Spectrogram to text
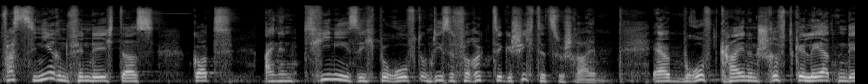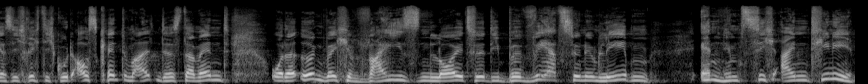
Faszinierend finde ich, dass Gott einen Teenie sich beruft, um diese verrückte Geschichte zu schreiben. Er beruft keinen Schriftgelehrten, der sich richtig gut auskennt im Alten Testament oder irgendwelche weisen Leute, die bewährt sind im Leben. Er nimmt sich einen Teenie.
